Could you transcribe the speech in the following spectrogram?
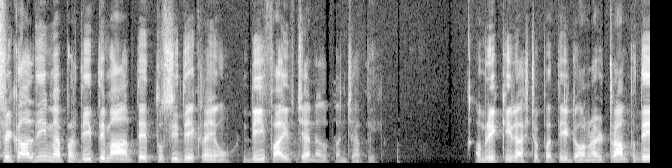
ਸ਼੍ਰੀ ਅਕਾਲ ਜੀ, ਮੈਂ ਪ੍ਰਦੀਪ ਧੀਮਾਨ ਤੇ ਤੁਸੀਂ ਦੇਖ ਰਹੇ ਹੋ D5 ਚੈਨਲ ਪੰਜਾਬੀ। ਅਮਰੀਕੀ ਰਾਸ਼ਟਰਪਤੀ ਡੋਨਲਡ ਟਰੰਪ ਦੇ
